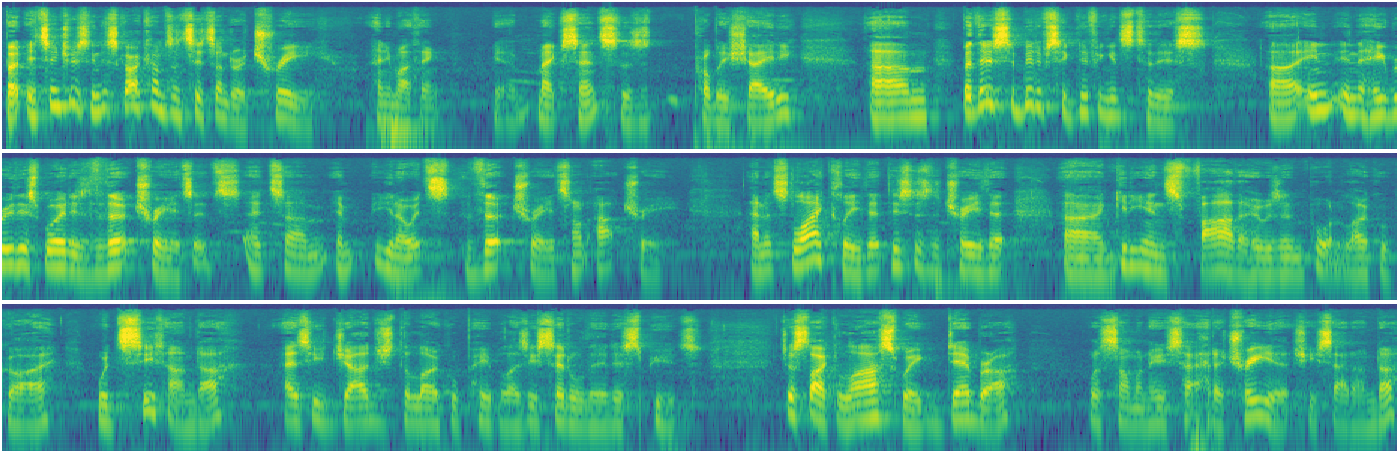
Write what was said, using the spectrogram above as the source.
But it's interesting. This guy comes and sits under a tree, and you might think, yeah, makes sense. It's probably shady. Um, but there's a bit of significance to this. Uh, in, in the Hebrew, this word is the tree. It's, it's, it's um, you know, it's the tree. It's not a tree. And it's likely that this is the tree that uh, Gideon's father, who was an important local guy, would sit under as he judged the local people, as he settled their disputes. Just like last week, Deborah was someone who had a tree that she sat under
